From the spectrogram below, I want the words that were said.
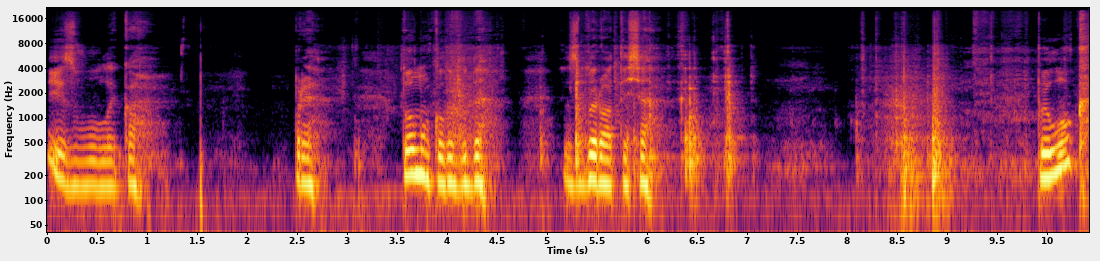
із вулика. При тому, коли буде збиратися пилок.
